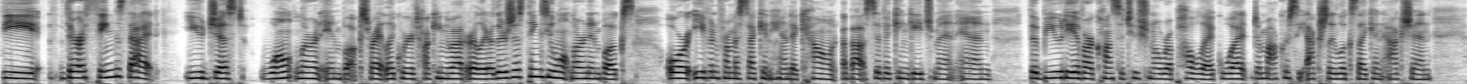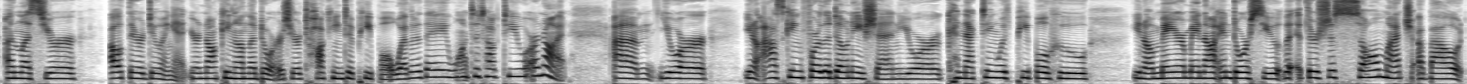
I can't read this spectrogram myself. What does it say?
The there are things that you just won't learn in books, right? Like we were talking about earlier. There's just things you won't learn in books or even from a secondhand account about civic engagement and the beauty of our constitutional republic, what democracy actually looks like in action, unless you're out there doing it. You're knocking on the doors, you're talking to people, whether they want to talk to you or not. Um, you're, you know, asking for the donation, you're connecting with people who, you know, may or may not endorse you. There's just so much about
